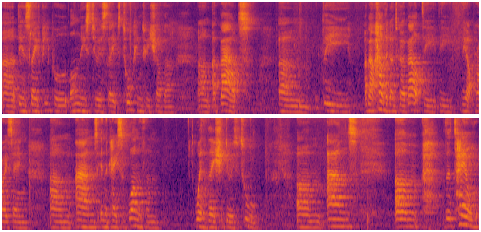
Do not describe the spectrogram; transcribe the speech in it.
uh, the enslaved people on these two estates talking to each other um, about um, the about how they're going to go about the, the, the uprising um, and in the case of one of them whether they should do it at all um, and um, the tale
